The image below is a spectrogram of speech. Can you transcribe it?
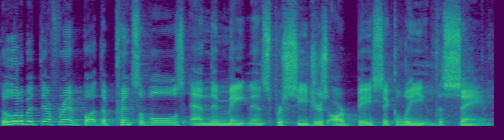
They're a little bit different, but the principles and the maintenance procedures are basically the same.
